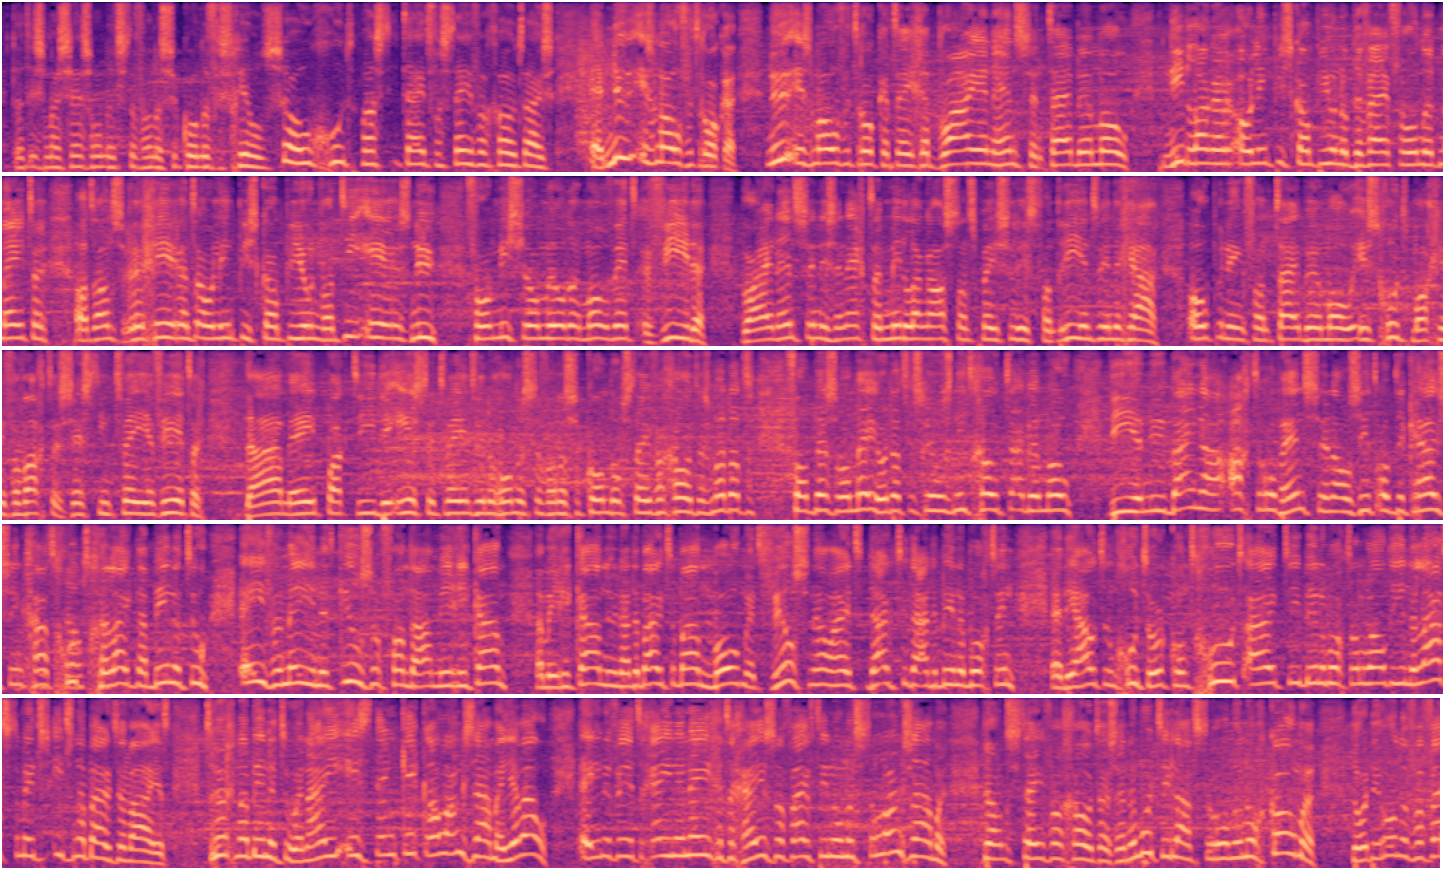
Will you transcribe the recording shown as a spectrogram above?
Dat is maar 600ste van een seconde verschil. Zo goed was die tijd van Stefan Groothuis. En nu is Mo vertrokken. Nu is Mo vertrokken tegen Brian Hansen. Tijbe Mo niet langer Olympisch kampioen op de 500 meter. Althans regerend Olympisch kampioen. Want die eer is nu voor Michel Mulder. Mo werd vierde. Brian Hansen is een echte middellange afstandsspecialist van 23 jaar. Opening van Tijbe Mo is goed, mag je verwachten. 16.42. Daarmee pakt hij de eerste 22 honderdste van een seconde op Stefan Groothuis. Maar dat valt best wel mee hoor. Dat verschil is niet groot. Tijbe Mo die nu bijna achterop Hensen al zit op de kruising. Gaat goed gelijk naar binnen toe. Even mee in het kielzog van de Amerikaan. Amerikaan nu naar de buitenbaan. Mo met veel snelheid duikt hij daar de binnenbocht in. En die houdt hem goed hoor. Komt goed uit die binnenbocht. Alhoewel die in de laatste meters iets naar buiten waait. Terug naar binnen toe. En hij is denk ik al langzamer. Jawel. 41-91. Hij is al 1500ste langzamer dan Stefan Groothuis. En dan moet die laatste ronde nog komen. Door die ronde van 25-4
